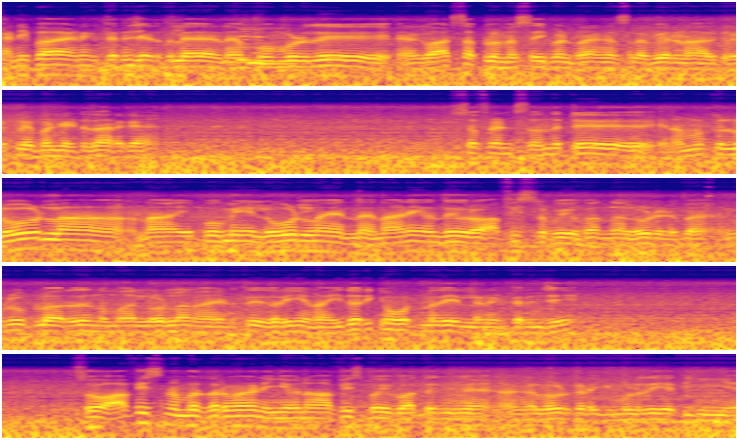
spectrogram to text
கண்டிப்பாக எனக்கு தெரிஞ்ச இடத்துல நான் போகும்பொழுது எனக்கு வாட்ஸ்அப்பில் மெசேஜ் பண்ணுறாங்க சில பேர். நான் அதுக்கு ரிப்ளை பண்ணிட்டு தான் இருக்கேன். ஸோ ஃப்ரெண்ட்ஸ் வந்துட்டு எனக்கு லோடெலாம் நான் எப்போவுமே லோடெலாம் என்ன நானே வந்து ஒரு ஆஃபீஸில் போய் உட்காந்து லோடு எடுப்பேன். குரூப்பில் வர்றது இந்த மாதிரி லோடெலாம் நான் எடுத்து இது வரைக்கும் நான் இது வரைக்கும் ஓட்டினதே இல்லை எனக்கு தெரிஞ்சு. ஸோ ஆஃபீஸ் நம்பர் தருவேன். நீங்கள் வேணால் ஆஃபீஸ் போய் பார்த்துக்குங்க. அங்கே லோடு கிடைக்கும் பொழுது ஏற்றிக்கிங்க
